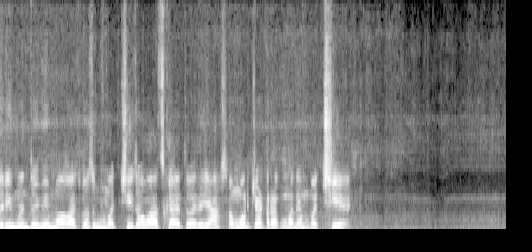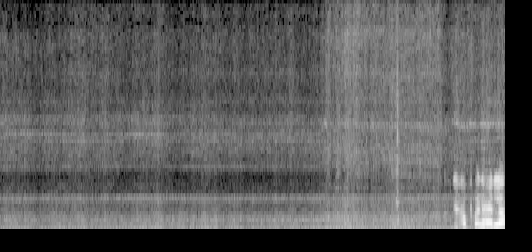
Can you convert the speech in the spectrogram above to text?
तरी म्हणतोय मी मगासपासून मच्छीचा वास काय येतोय? तर ह्या समोरच्या ट्रकमध्ये मच्छी आहे. आणि आपण ह्याला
